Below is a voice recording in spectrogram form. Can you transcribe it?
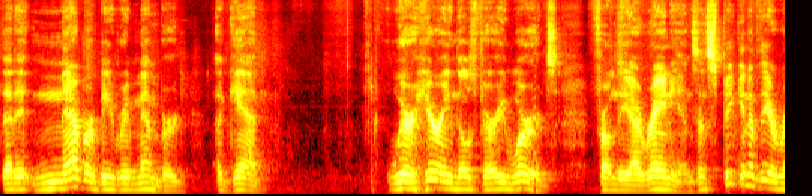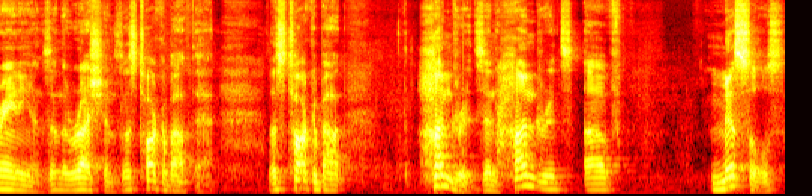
that it never be remembered again. We're hearing those very words from the Iranians. And speaking of the Iranians and the Russians, let's talk about that. Let's talk about hundreds and hundreds of missiles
